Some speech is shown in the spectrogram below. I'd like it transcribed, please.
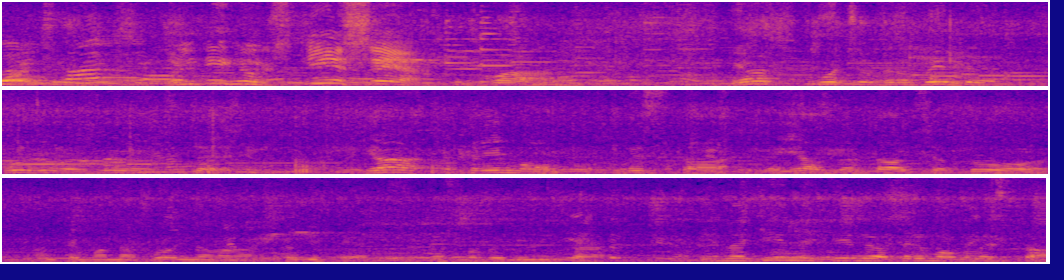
Валентин Георгійович, тише! Я хочу зробити дуже важливу історію. Я отримав листа, де я звертався до антимонопольного комітету до Слободівника. І на тій неділі отримав листа,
